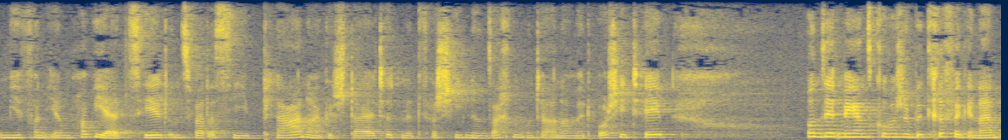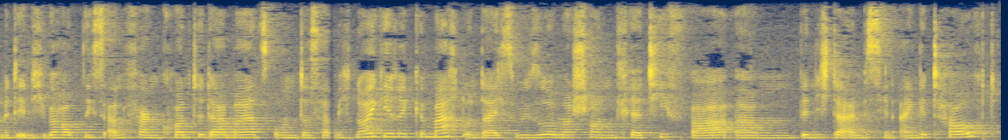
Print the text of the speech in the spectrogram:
mir von ihrem Hobby erzählt, und zwar, dass sie Planer gestaltet mit verschiedenen Sachen, unter anderem mit Washi-Tape. Und sie hat mir ganz komische Begriffe genannt, mit denen ich überhaupt nichts anfangen konnte damals. Und das hat mich neugierig gemacht. Und da ich sowieso immer schon kreativ war, ähm, bin ich da ein bisschen eingetaucht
